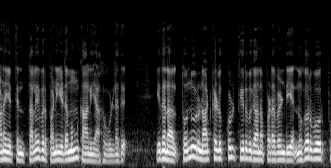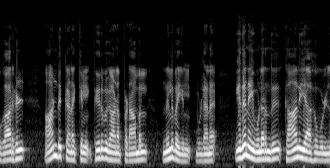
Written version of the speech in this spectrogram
ஆணையத்தின் தலைவர் பணியிடமும் காலியாக உள்ளது. இதனால் தொன்னூறு நாட்களுக்குள் தீர்வு காணப்பட வேண்டிய நுகர்வோர் புகார்கள் ஆண்டு கணக்கில் தீர்வு காணப்படாமல் நிலுவையில் உள்ளன. இதனை உணர்ந்து காலியாக உள்ள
